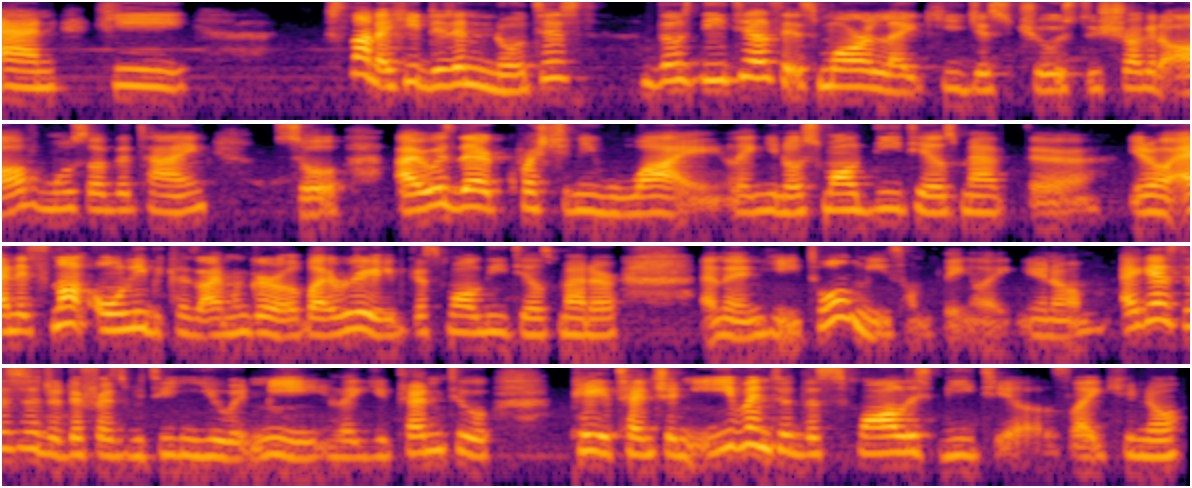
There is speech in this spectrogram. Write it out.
and he it's not that he didn't notice those details. It's more like he just chose to shrug it off most of the time so i was there questioning why like you know small details matter you know and it's not only because i'm a girl but really because small details matter. And then he told me something like you know i guess this is the difference between you and me like you tend to pay attention even to the smallest details like you know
